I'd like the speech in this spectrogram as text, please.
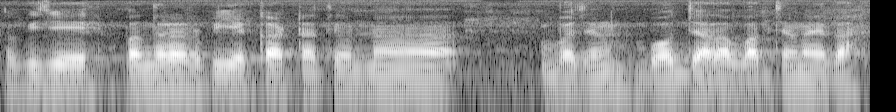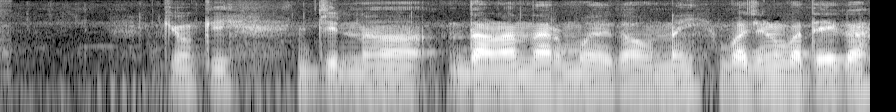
ਕਿਉਂਕਿ ਜੇ 15 ਰੁਪਏ ਘੱਟ ਆ ਤੇ ਉਹਨਾਂ ਵਜਨ ਬਹੁਤ ਜ਼ਿਆਦਾ ਵੱਧ ਜਾਣਾ ਇਹਦਾ। ਕਿਉਂਕਿ ਜਿੰਨਾ ਦਾਣਾ ਨਰਮ ਹੋਏਗਾ ਉਨਾ ਹੀ ਵਜਨ ਵਧੇਗਾ।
